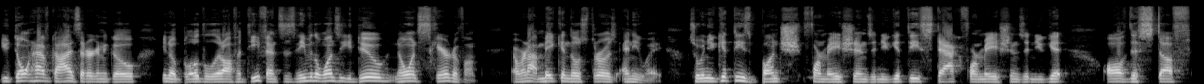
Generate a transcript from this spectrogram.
You don't have guys that are going to go, you know, blow the lid off of defenses. And even the ones that you do, no one's scared of them. And we're not making those throws anyway. So when you get these bunch formations and you get these stack formations and you get all of this stuff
